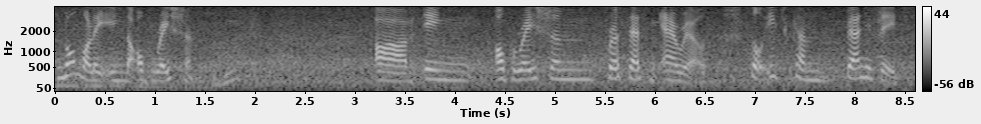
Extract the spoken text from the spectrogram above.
normally in the operation. Mm -hmm. um, in operation processing areas. So it can benefit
